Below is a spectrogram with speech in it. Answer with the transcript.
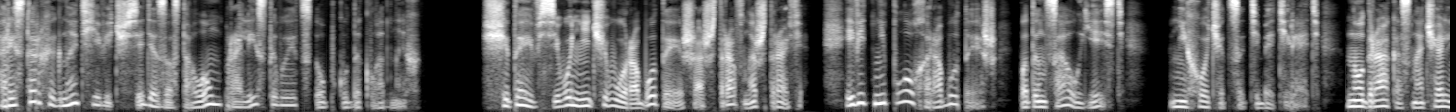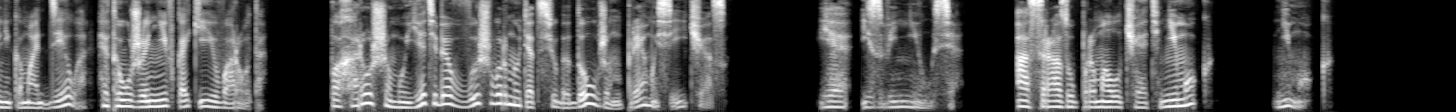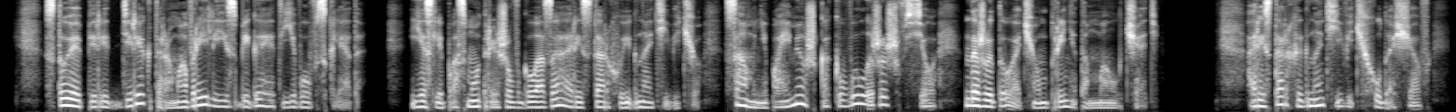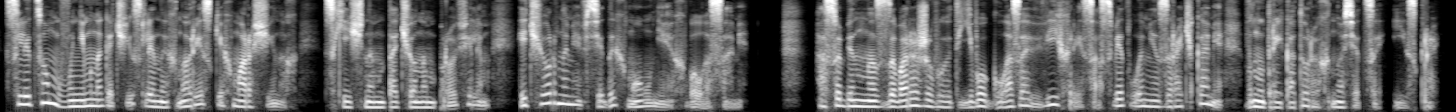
Аристарх Игнатьевич, сидя за столом, пролистывает стопку докладных. Считай, всего ничего работаешь, а штраф на штрафе. И ведь неплохо работаешь, потенциал есть. Не хочется тебя терять, но драка с начальником отдела — это уже ни в какие ворота. По-хорошему, я тебя вышвырнуть отсюда должен прямо сейчас. Я извинился. А сразу промолчать не мог? Не мог. Стоя перед директором, Аврелий избегает его взгляда. Если посмотришь в глаза Аристарху Игнатьевичу, сам не поймешь, как выложишь все, даже то, о чем принято молчать. Аристарх Игнатьевич худощав, с лицом в немногочисленных, но резких морщинах, с хищным точёным профилем и черными в седых молниях волосами. Особенно завораживают его глаза в вихре со светлыми зрачками, внутри которых носятся искры.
